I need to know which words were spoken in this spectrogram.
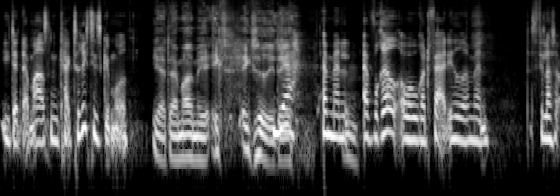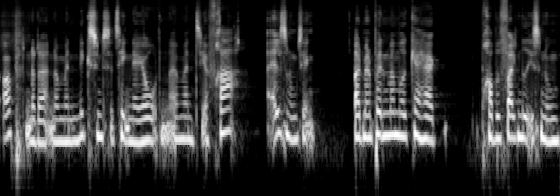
I den der meget sådan karakteristiske måde. Ja, der er meget mere ægt, ægthed i det. Ja, at man mm. er vred over uretfærdighed, og man stiller sig op, når, der, når man ikke synes, at tingene er i orden, og man siger fra, og alle sådan nogle ting. Og at man på en måde kan have proppet folk ned i sådan nogle,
